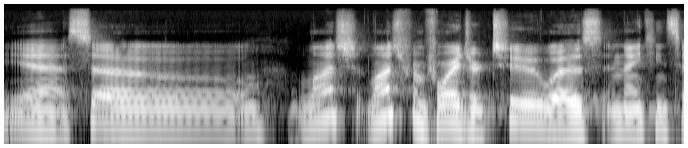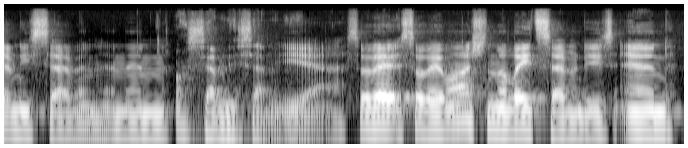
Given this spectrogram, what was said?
Yeah, so launch launch from Voyager 2 was in 1977 and then Oh, 77. yeah. So they so they launched in the late seventies, and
